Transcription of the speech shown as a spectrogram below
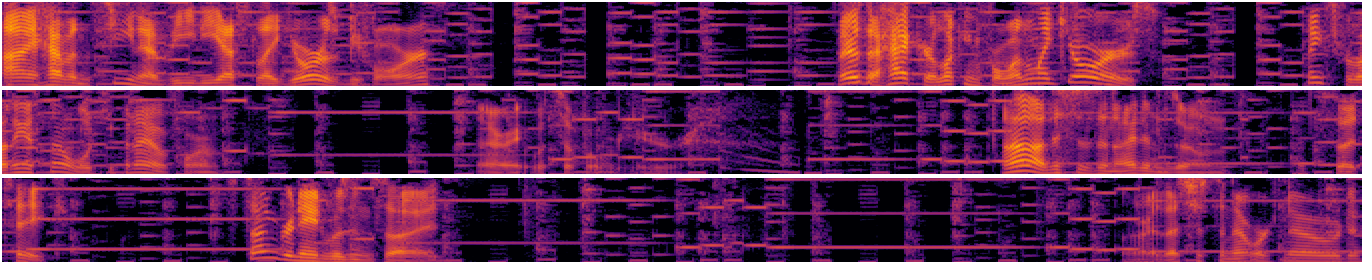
I haven't seen a VDS like yours before. There's a hacker looking for one like yours. Thanks for letting us know. We'll keep an eye out for him. Alright, what's up over here? Ah, this is an item zone. Let's uh, take. Stun grenade was inside. Alright, that's just a network node.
